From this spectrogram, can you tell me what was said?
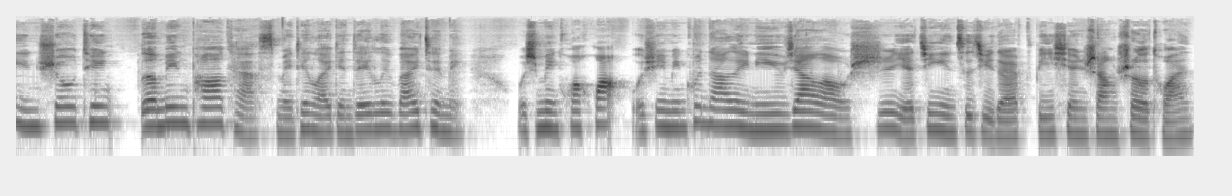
迎收听 The Min Podcast，每天来点 Daily Vitamin。我是 Ming 花花，我是一名昆达里尼瑜伽老师，也经营自己的 FB 线上社团。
